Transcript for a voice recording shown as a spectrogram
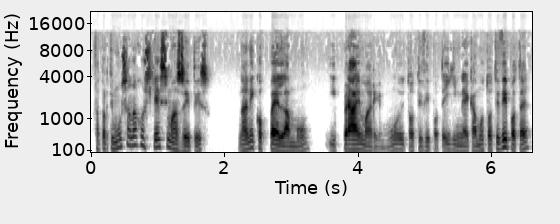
Θα προτιμούσα να έχω σχέση μαζί της, να είναι η κοπέλα μου, η primary μου, ή το οτιδήποτε, η γυναίκα μου, το οτιδήποτε,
